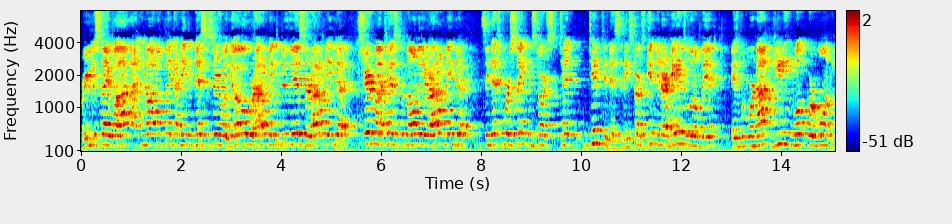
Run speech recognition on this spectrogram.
Or you just say, well, I, you know, I don't think I need to necessarily go, or I don't need to do this, or I don't need to share my testimony, or I don't need to. See, that's where Satan starts tempting us, and he starts getting in our heads a little bit, is when we're not getting what we're wanting.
